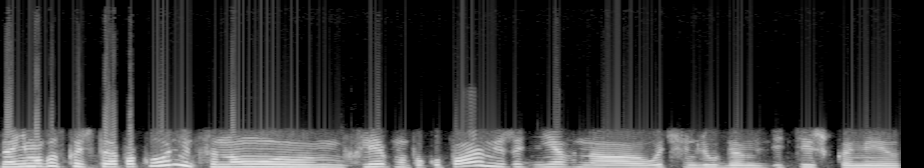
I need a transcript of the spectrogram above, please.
Ну, я не могу сказать, что я поклонница, но хлеб мы покупаем ежедневно, очень любим с детишками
